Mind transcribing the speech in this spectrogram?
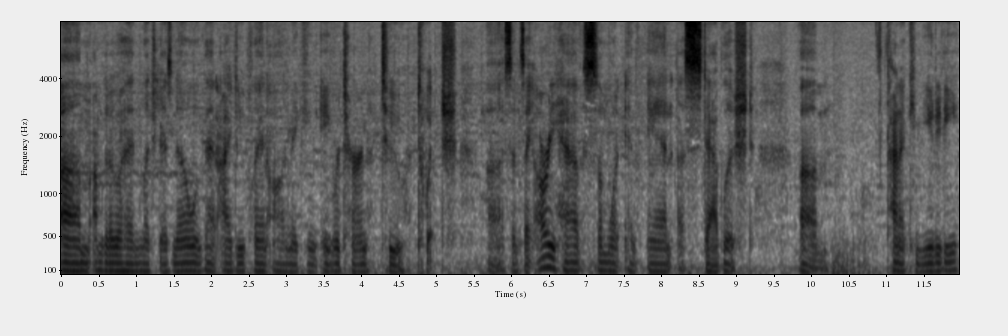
um, I'm going to go ahead and let you guys know that I do plan on making a return to Twitch. Uh, since I already have somewhat of an established um, kind of community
